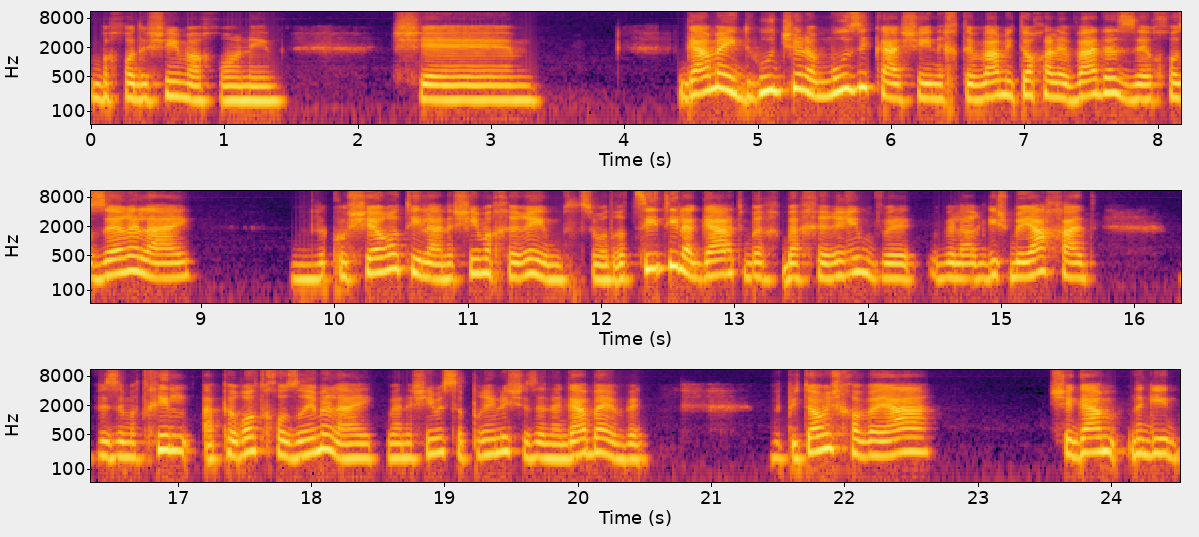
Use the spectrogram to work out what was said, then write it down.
בחודשים האחרונים, שגם ההדהוד של המוזיקה שהיא נכתבה מתוך הלבד הזה חוזר אליי וקושר אותי לאנשים אחרים. זאת אומרת, רציתי לגעת באחרים ו- ולהרגיש ביחד, וזה מתחיל, הפירות חוזרים אליי, ואנשים מספרים לי שזה נגע בהם, ו- ופתאום יש חוויה שגם, נגיד,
